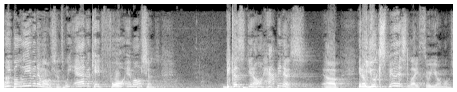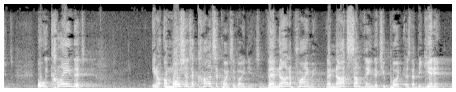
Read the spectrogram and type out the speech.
We believe in emotions. We advocate for emotions. Because, you know, happiness, uh, you know, you experience life through your emotions. But we claim that, you know, emotions are consequence of ideas. They're not a primary. They're not something that you put as the beginning.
